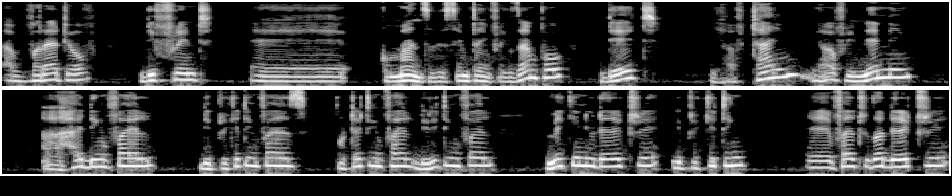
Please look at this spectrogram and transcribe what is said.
a variety of different uh, commands at the same time. For example, date, we have time, we have renaming, a hiding file, deprecating files, protecting file, deleting file, making new directory, deprecating a file to that directory,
